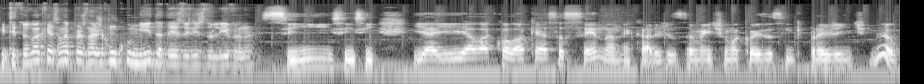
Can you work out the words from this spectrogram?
E tem toda uma questão da personagem com comida desde o início do livro, né? Sim, sim, sim. E aí ela coloca essa cena, né, cara? Justamente uma coisa assim que pra gente, meu,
